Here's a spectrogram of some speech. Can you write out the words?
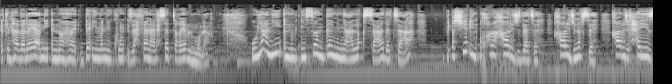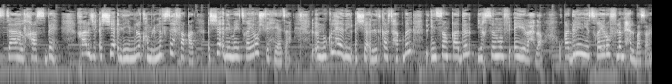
لكن هذا لا يعني أنه دائما يكون زحفان على حساب تغير المناخ. ويعني أن الإنسان دائما يعلق السعادة تاعه بأشياء أخرى خارج ذاته خارج نفسه خارج الحيز تاعه الخاص به خارج الأشياء اللي يملكهم لنفسه فقط أشياء اللي ما يتغيروش في حياته. لأنه كل هذه الأشياء اللي ذكرتها قبل الإنسان قادر يخسرهم في أي لحظة وقادرين يتغيروا في لمح البصر.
